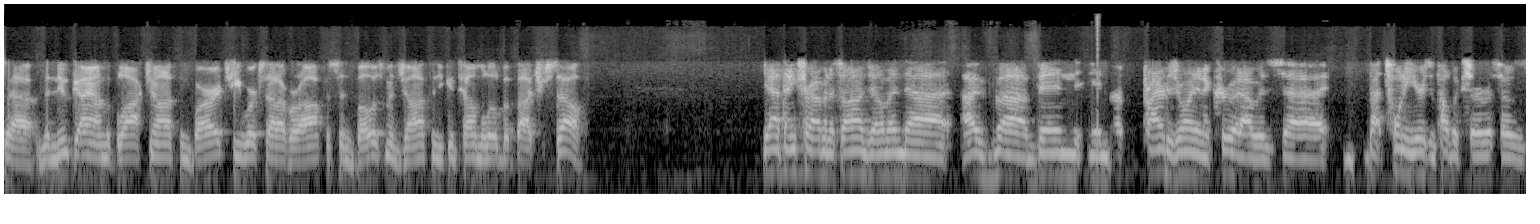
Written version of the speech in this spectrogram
uh, the new guy on the block, Jonathan Barch. He works out of our office in Bozeman. Jonathan, you can tell him a little bit about yourself. Yeah, thanks for having us on, gentlemen. Uh, I've uh, been in uh, prior to joining Accruit, I was uh, about 20 years in public service. I was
